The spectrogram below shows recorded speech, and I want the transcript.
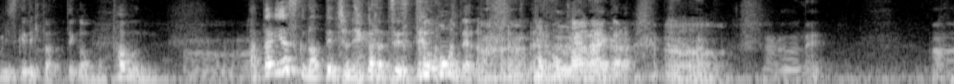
りつけてきたっていうかもう多分当たりやすくなってんじゃねえかな絶対思うんだよな。誰も買わないから。なるほどねあ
